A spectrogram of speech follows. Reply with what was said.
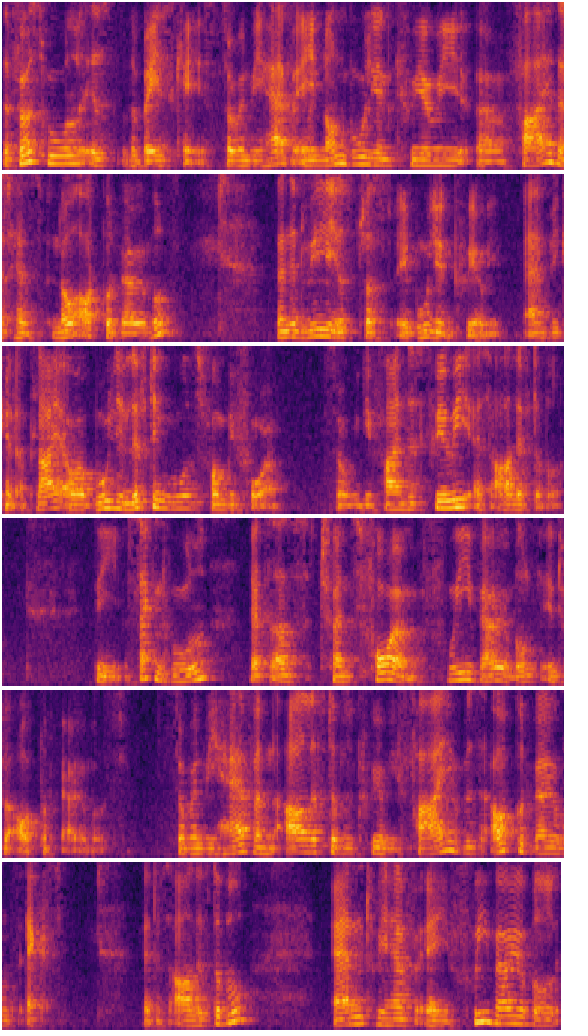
the first rule is the base case. So when we have a non-Boolean query uh, phi that has no output variables, then it really is just a Boolean query. And we can apply our Boolean lifting rules from before. So we define this query as R-liftable. The second rule lets us transform free variables into output variables. So when we have an R-liftable query phi with output variables x, that is R-liftable, and we have a free variable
